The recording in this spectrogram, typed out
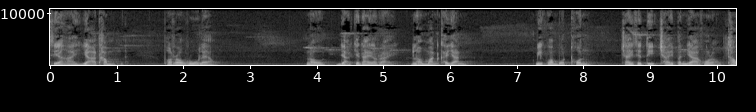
เสียหาย อย่าทำเพราะเรารู้แล้ว เราอยากจะได้อะไร เราหมั่นขยัน มีความอดทน ใช้สติใช้ปัญญาของเราเท่า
